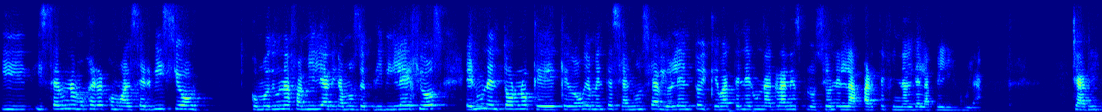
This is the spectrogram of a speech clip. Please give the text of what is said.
y, y ser una mujer como al servicio como de una familia, digamos, de privilegios, en un entorno que, que, obviamente se anuncia violento y que va a tener una gran explosión en la parte final de la película. Charlie.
